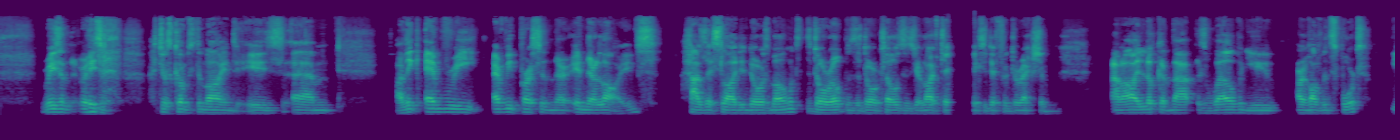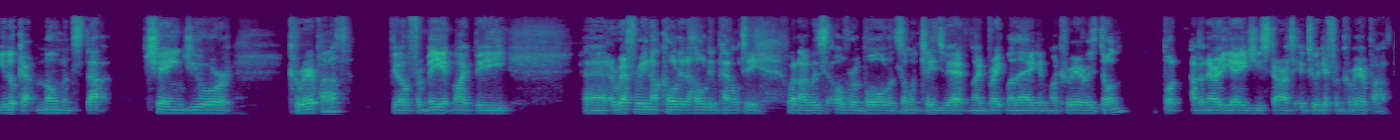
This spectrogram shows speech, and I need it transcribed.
reason reason just comes to mind is um, I think every every person there in their lives has a sliding doors moment. The door opens, the door closes, your life takes a different direction. And I look at that as well when you are involved in sport. You look at moments that change your career path. You know, for me, it might be uh, a referee not calling a holding penalty when I was over a ball and someone cleans me out and I break my leg and my career is done but at an early age you start into a different career path.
